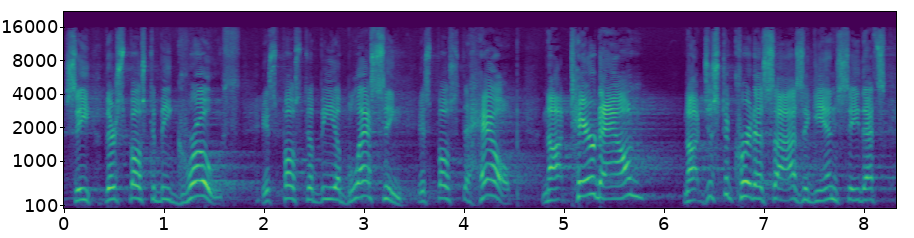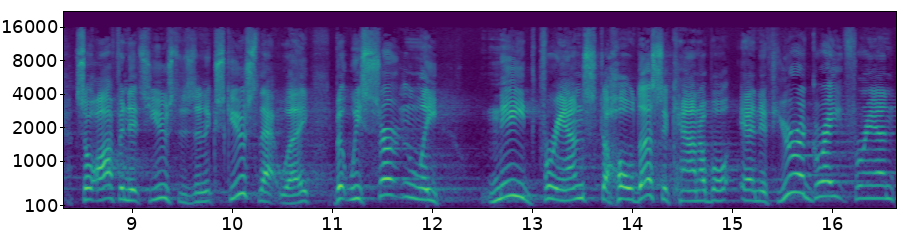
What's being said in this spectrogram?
See, there's supposed to be growth, it's supposed to be a blessing, it's supposed to help, not tear down. Not just to criticize again, see, that's so often it's used as an excuse that way, but we certainly need friends to hold us accountable. And if you're a great friend,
